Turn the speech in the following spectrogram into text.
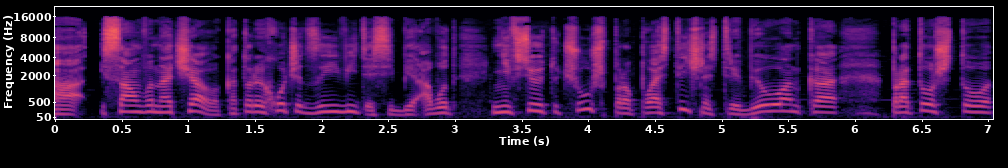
А, и с самого начала, который хочет заявить о себе, а вот не всю эту чушь про пластичность ребенка, про то, что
